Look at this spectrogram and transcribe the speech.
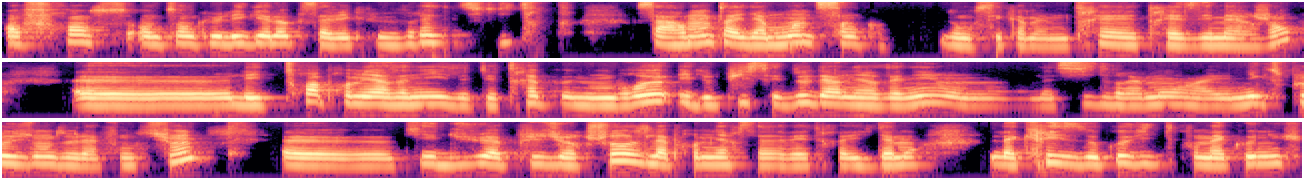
en France en tant que LegalOps avec le vrai titre, ça remonte à il y a moins de cinq ans. Donc, c'est quand même très, très émergent. Euh, les trois premières années, ils étaient très peu nombreux. Et depuis ces deux dernières années, on, assiste vraiment à une explosion de la fonction euh, qui est due à plusieurs choses. La première, ça va être évidemment la crise de Covid qu'on a connue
